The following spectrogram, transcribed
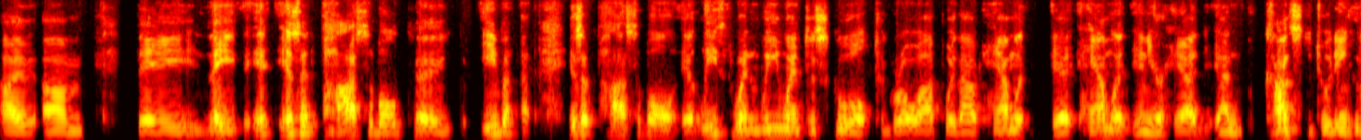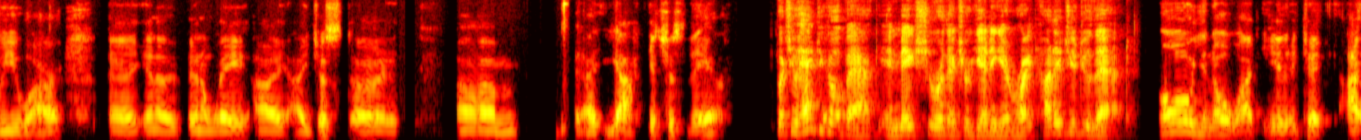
I um, they they it, is it possible to even is it possible at least when we went to school to grow up without Hamlet uh, Hamlet in your head and constituting who you are uh, in a in a way I I just uh, um, uh, yeah, it's just there. But you had to go back and make sure that you're getting it right. How did you do that? Oh, you know what? It, it, I,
